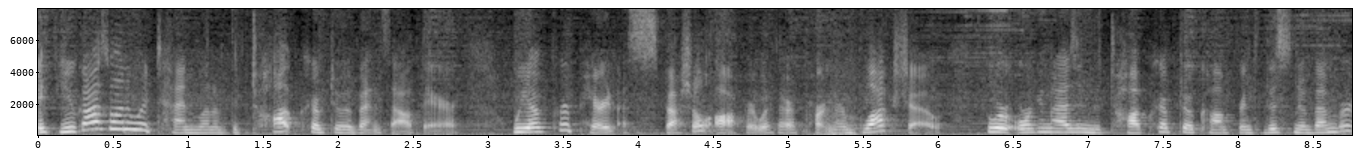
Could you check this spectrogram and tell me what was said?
If you guys want to attend one of the top crypto events out there, we have prepared a special offer with our partner Blockshow, who are organizing the top crypto conference this November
